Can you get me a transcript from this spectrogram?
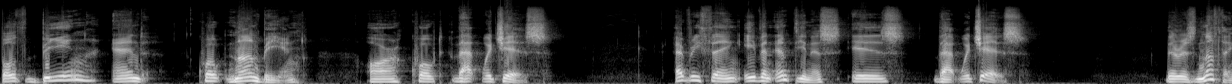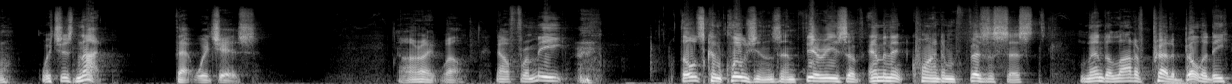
both being and, quote, non being are, quote, that which is. Everything, even emptiness, is that which is. There is nothing which is not that which is. All right, well, now for me, those conclusions and theories of eminent quantum physicists lend a lot of credibility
